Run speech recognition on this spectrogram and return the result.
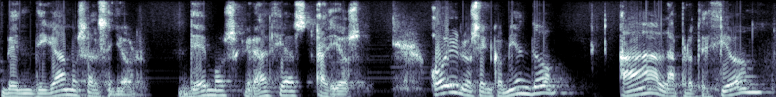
Bendigamos al Señor. Demos gracias a Dios. Hoy los encomiendo a la protección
